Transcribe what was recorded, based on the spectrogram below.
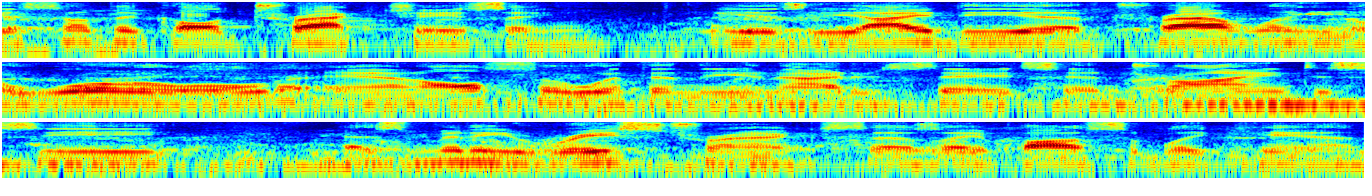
Is something called track chasing. Is the idea of traveling the world and also within the United States and trying to see as many racetracks as I possibly can.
